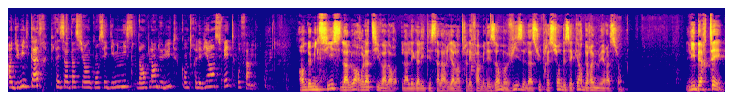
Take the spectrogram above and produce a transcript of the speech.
En 2004, présentation au Conseil des ministres d'un plan de lutte contre les violences faites aux femmes. En 2006, la loi relative à la légalité salariale entre les femmes et les hommes vise la suppression des écarts de rémunération. Liberté.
